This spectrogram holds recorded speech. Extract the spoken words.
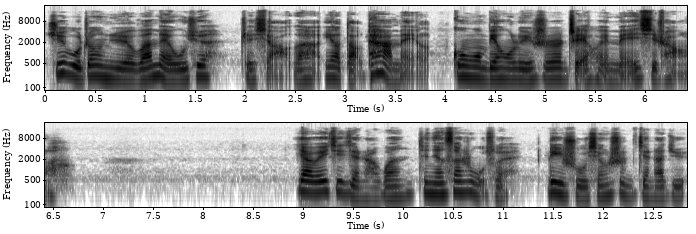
拘捕证据完美无缺，这小子要倒大霉了。”公共辩护律师这回没戏唱了。亚维奇检察官今年三十五岁，隶属刑事检察局。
